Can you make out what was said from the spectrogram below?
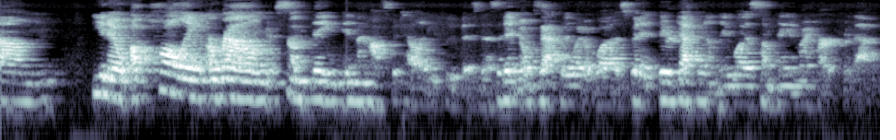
um, you know, a calling around something in the hospitality food business. I didn't know exactly what it was, but it, there definitely was something in my heart for that.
